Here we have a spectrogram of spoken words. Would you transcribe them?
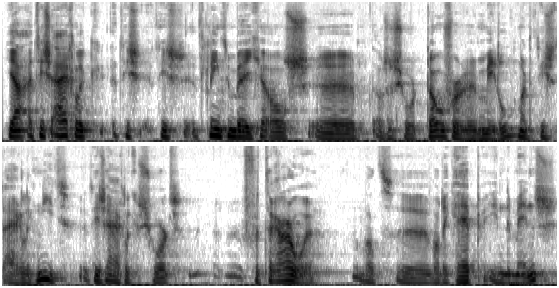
Ja, het is eigenlijk, het, is, het, is, het klinkt een beetje als, uh, als een soort tovermiddel, maar dat is het eigenlijk niet. Het is eigenlijk een soort vertrouwen wat, uh, wat ik heb in de mens.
